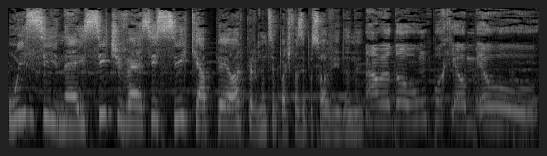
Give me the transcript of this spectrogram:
O e se, né? E se tivesse, e se, que é a pior pergunta que você pode fazer pra sua vida, né? Não, eu dou um porque eu, eu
